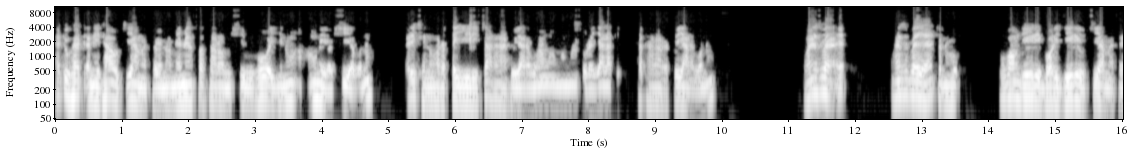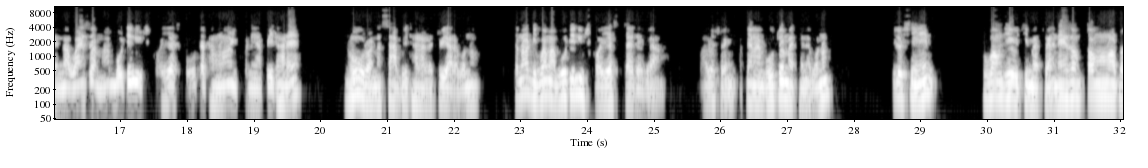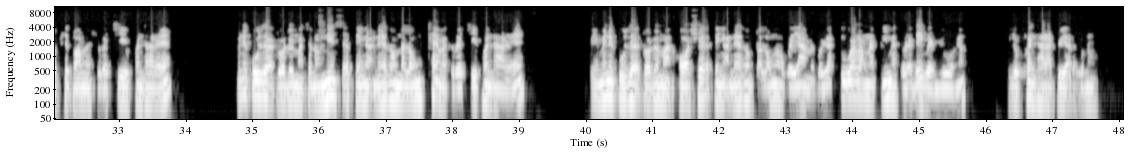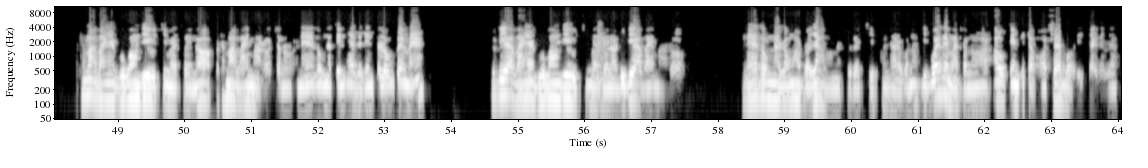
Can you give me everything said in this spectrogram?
head to head အနေထားကိုကြည့်ရမှာဆိုရင်တော့များများဆဆတော့မရှိဘူးဟိုအရင်တော့အဟောင်းတွေတော့ရှိရပါတော့အဲ့ဒီချိန်တော့ကတော့တည်ရည်ကြထားတာတွေ့ရတယ်ဝမ်းဝမ်းဝမ်းဝမ်းဆိုတော့ရလာတယ်ဖတ်ထားတာတော့တွေ့ရတယ်ပေါ့နော် one sweat one sweat ရဲ့ကျွန်တော်ဘူပေါင်းကြီးတွေ body ကြီးတွေကိုကြည့်ရမှာဆိုရင်တော့ one sweat မှာ protein to score yes ကိုတထောင်လောက်900ပေးထားတယ် no ကိုတော့နှစ်ဆပေးထားတာလည်းတွေ့ရတယ်ပေါ့နော်ကျွန်တော်ဒီဘက်မှာ protein to score yes တိုက်တယ်ဗျာ ဘာလို့ဆိုရင်အပြန်လန်ဂိုးသွင်းမှထင်တယ်ပေါ့နော်ပြီးလို့ရှိရင်ဘူပေါင်းကြီးကိုကြည့်မှဆိုရင်အနည်းဆုံး3လုံးလောက်တော့ဖြစ်သွားမယ်ဆိုတော့ကြီးကိုဖွင့်ထားတယ်မိနစ်60အတွင်းမှာကျွန်တော် nins အသင်းကအနည်းဆုံးနှလုံးထည့်မယ်ဆိုတော့ကြီးဖွင့်ထားတယ်ပြီးမိနစ်60အတွင်းမှာ or share အသင်းကအနည်းဆုံးတစ်လုံးလောက်ပဲရမယ်ပေါ့ဗျာ2ဝက်လောက်နဲ့ပြီးမယ်ဆိုတော့အတိတ်ပဲမျိုးပေါ့နော်ဒီလိုဖွင့်ထားတာတွေ့ရတယ်ပေါ့နော်ပထမပိုင်းရဲ့ဂိုးပေါင်းကြီးကိုကြည့်မယ်ဆိုရင်တော့ပထမပိုင်းမှာတော့ကျွန်တော်အနည်းဆုံးနှစ်တင်းထည့်တဲ့တင်းတစ်လုံးတွဲမယ် ဒုတိယပိုင်းရဲ့ဂိုးပေါင်းကြီးကိုကြည့်မယ်ဆိုရင်တော့ဒုတိယပိုင်းမှာတော့အနည်းဆုံးနှလုံးလောက်တော့ရပါမယ်ဆိုတော့ကြည့်ဖွင့်ထားတာပေါ့နော်ဒီပွဲစဉ်မှာကျွန်တော်ကအောက်တင်းဖြစ်တဲ့ or share body ကြိုက်တယ်ဗျာ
